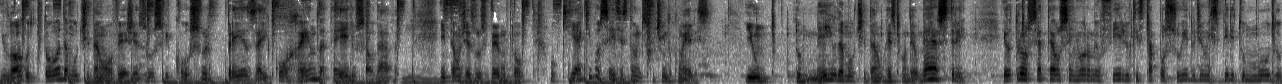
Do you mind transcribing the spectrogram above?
E logo toda a multidão, ao ver Jesus, ficou surpresa e correndo até ele o saudava. Então Jesus perguntou: O que é que vocês estão discutindo com eles? E um, do meio da multidão, respondeu: Mestre, eu trouxe até o Senhor o meu filho que está possuído de um espírito mudo.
